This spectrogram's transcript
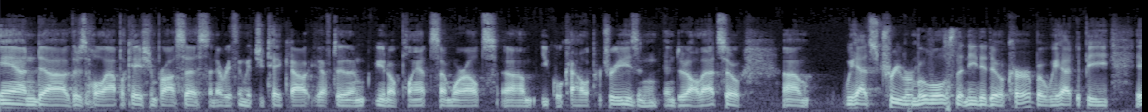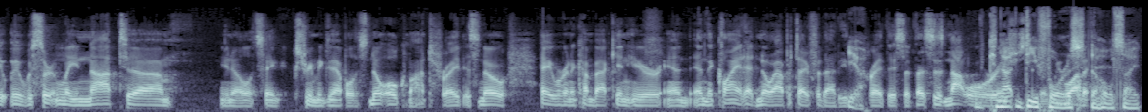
and uh, there's a whole application process and everything that you take out you have to then you know plant somewhere else um, equal caliper trees and, and do all that so um, we had tree removals that needed to occur but we had to be it, it was certainly not um, you know let's say extreme example it's no oakmont right it's no hey we're going to come back in here and and the client had no appetite for that either yeah. right they said this is not what we're not deforest in. the whole site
